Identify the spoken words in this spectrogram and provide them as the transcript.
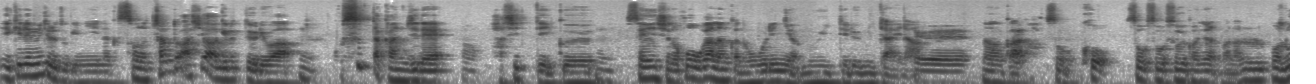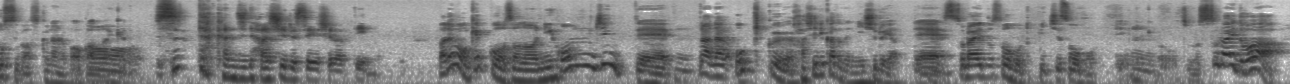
駅伝見てるときに、なんかその、ちゃんと足を上げるっていうよりは、うんこうすった感じでうん走っていくん選手の方がなんか上りには向いてるみたいな。へなんか、そう、こう。そうそう、そういう感じなのかな。ロスが少ないのかわかんないけど。すった感じで走る選手だっていいの？まあでも結構その日本人って、うんまあなんか大きく走り方で2種類あって、うんストライド走法とピッチ走法っていうんだけど、そのストライドは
